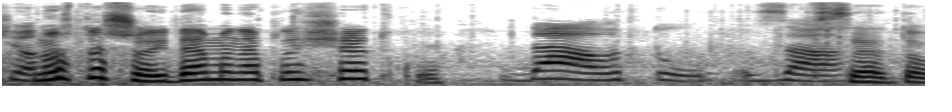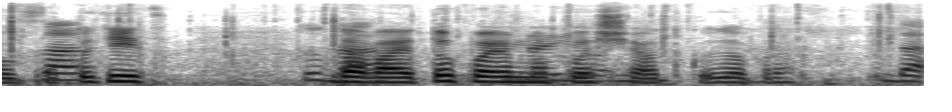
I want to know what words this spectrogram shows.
що. Ну то що, йдемо на площадку? Да, оту, за. Все, добре. За- Тоді туди. давай, топаємо на площадку. Добре. Да.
